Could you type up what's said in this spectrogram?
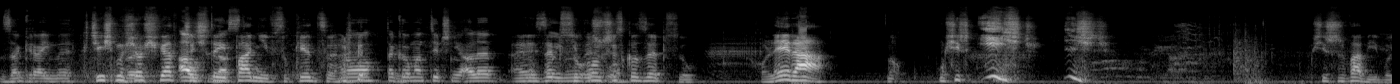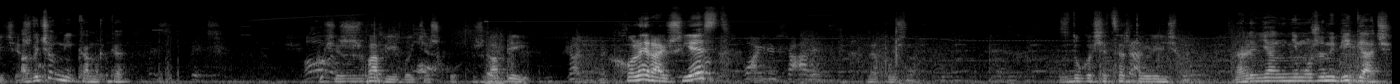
Zagrajmy. Chcieliśmy w się oświadczyć tej Outlast. pani w sukience. No, tak romantycznie, ale no, Ale oj, nie zepsuł, on wyszło. wszystko zepsuł. Cholera! No, musisz iść! Iść! Musisz żwawiej, A Wojcieszku. wyciągnij kamerkę. Musisz żwawiej, Wojcieszku. Żwawiej. Cholera, już jest? Za późno. Z długo się certoliliśmy. Ale ja nie możemy biegać.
